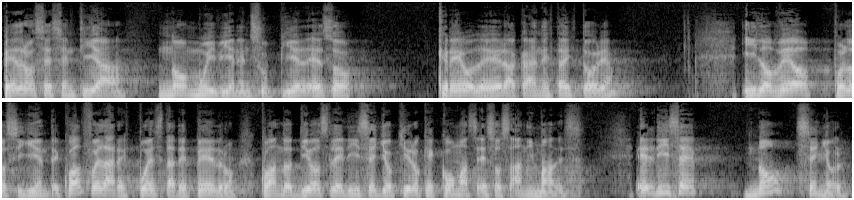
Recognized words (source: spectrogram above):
Pedro se sentía no muy bien en su piel, eso creo leer acá en esta historia. Y lo veo por lo siguiente, ¿cuál fue la respuesta de Pedro cuando Dios le dice, yo quiero que comas esos animales? Él dice, no, Señor.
